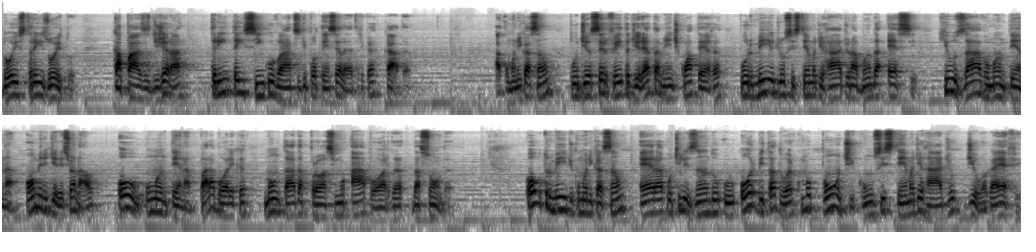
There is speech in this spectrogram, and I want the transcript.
238, capazes de gerar 35 watts de potência elétrica cada. A comunicação podia ser feita diretamente com a Terra por meio de um sistema de rádio na banda S, que usava uma antena omnidirecional ou uma antena parabólica montada próximo à borda da sonda. Outro meio de comunicação era utilizando o orbitador como ponte com um sistema de rádio de UHF.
